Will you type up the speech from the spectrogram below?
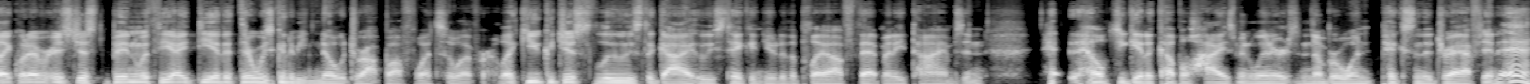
like whatever is just been with the idea that there was going to be no drop off whatsoever. Like you could just lose the guy who's taken you to the playoff that many times and he- helped you get a couple Heisman winners and number one picks in the draft. And eh,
